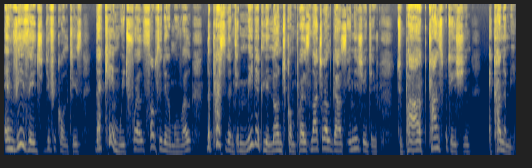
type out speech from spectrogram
envisaged difficulties that came with fuel subsidy removal, the president immediately launched compressed natural gas initiative to power transportation economy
